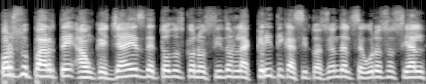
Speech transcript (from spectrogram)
Por su parte, aunque ya es de todos conocidos la crítica situación del Seguro Social,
